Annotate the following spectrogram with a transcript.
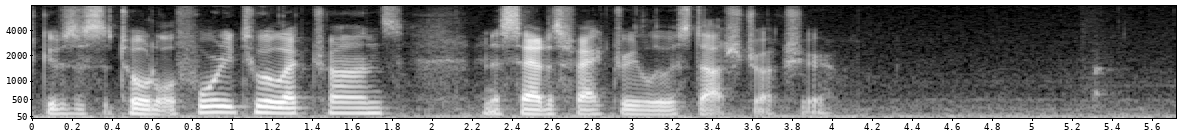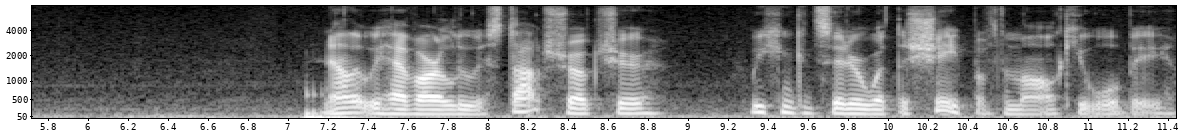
which gives us a total of 42 electrons and a satisfactory Lewis dot structure. Now that we have our Lewis dot structure, we can consider what the shape of the molecule will be.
